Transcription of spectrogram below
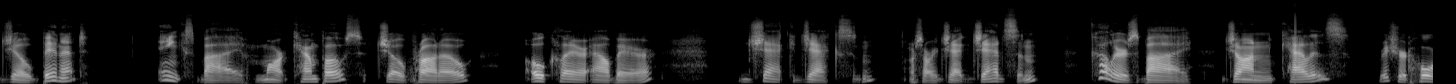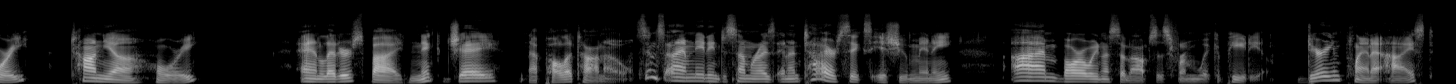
Joe Bennett. Inks by Mark Campos, Joe Prado, Oclair Albert, Jack Jackson, or sorry, Jack Jadson. Colors by John Kalisz, Richard Horie, Tanya Horie, and letters by Nick J. Napolitano. Since I am needing to summarize an entire six issue mini, I'm borrowing a synopsis from Wikipedia. During Planet Heist,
